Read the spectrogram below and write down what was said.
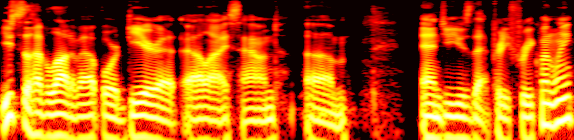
you still have a lot of outboard gear at Ally Sound, um, and you use that pretty frequently.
